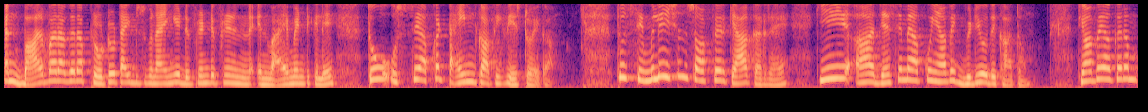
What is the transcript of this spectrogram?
एंड बार बार अगर आप प्रोटोटाइप्स बनाएँगे डिफरेंट डिफरेंट एनवायरमेंट के लिए तो उससे आपका टाइम काफ़ी वेस्ट होएगा। तो सिमुलेशन सॉफ्टवेयर क्या कर रहा है कि जैसे मैं आपको यहाँ पे एक वीडियो दिखाता हूँ। तो यहाँ पे अगर हम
